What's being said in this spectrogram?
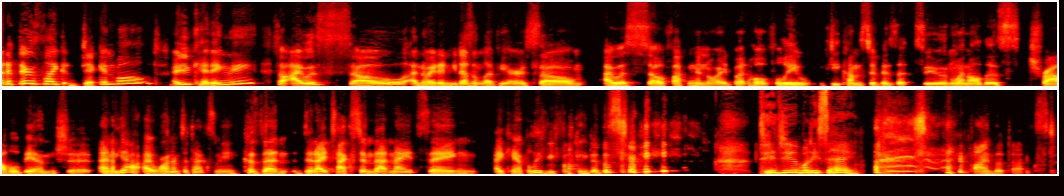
But if there's like dick involved, are you kidding me? So I was so annoyed, and he doesn't live here. So I was so fucking annoyed, but hopefully he comes to visit soon when all this travel ban shit. And yeah, I want him to text me. Cause then did I text him that night saying, I can't believe you fucking did this to me? Did you? What'd he say? I find the text.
